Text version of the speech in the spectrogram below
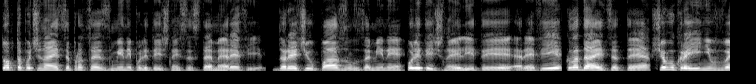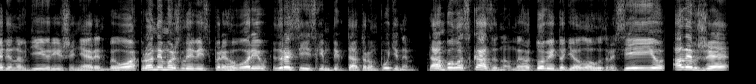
Тобто починається процес зміни політичної системи Ерефії. До речі, у пазл заміни політичної еліти Ерефії вкладається те, що в Україні введено в дію рішення РНБО про неможливість переговорів з російським диктатором Путіним. Там було сказано: ми готові до діалогу з Росією, але вже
